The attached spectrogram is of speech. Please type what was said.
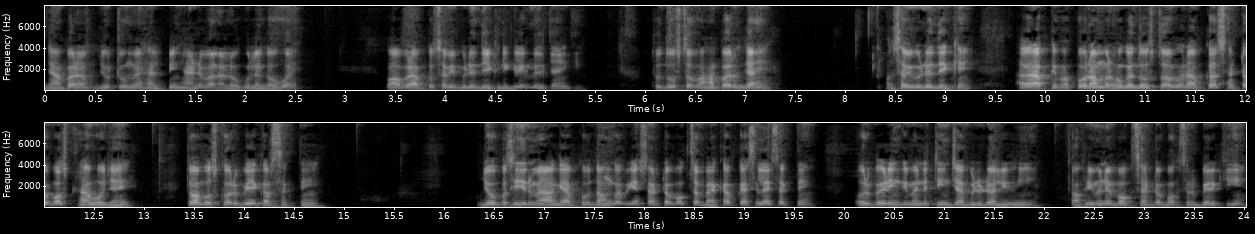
जहाँ पर यूट्यूब में हेल्पिंग हैंड वाला लोगो लगा हुआ है। वहाँ पर आपको सभी वीडियो देखने के लिए मिल जाएँगी। तो दोस्तों वहाँ पर जाएँ और सभी वीडियो देखें। अगर आपके पास प्रोग्रामर होगा दोस्तों, अगर आपका सेटअप बॉक्स ख़राब हो जाए तो आप उसको रिपेयर कर सकते हैं। जो प्रोसीजर में आगे आपको बताऊँगा भी सेटअप बॉक्स का बैकअप कैसे ले सकते हैं? और रिपेयरिंग की मैंने तीन चार वीडियो डाली हुई हैं। काफ़ी मैंने बॉक्स सेटअप बॉक्स रिपेयर किए।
